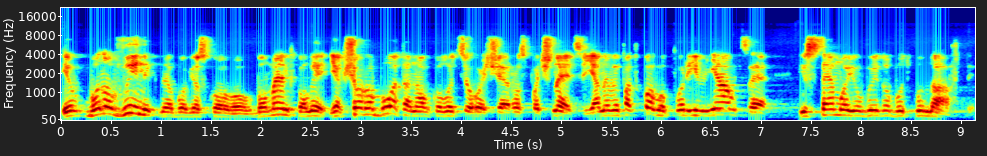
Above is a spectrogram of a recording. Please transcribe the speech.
І воно виникне обов'язково в момент, коли якщо робота навколо цього ще розпочнеться, я не випадково порівняв це із темою видобутку нафти,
